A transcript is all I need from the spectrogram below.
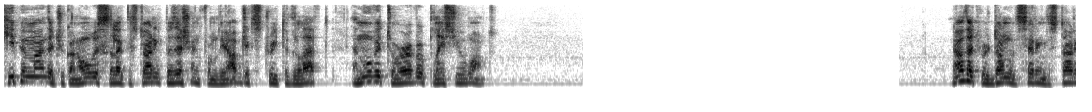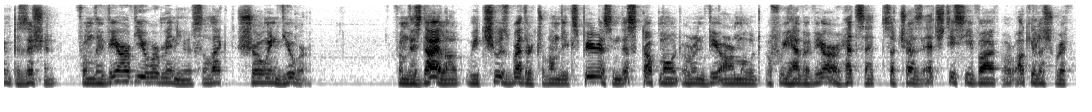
Keep in mind that you can always select the starting position from the object's tree to the left and move it to wherever place you want. Now that we're done with setting the starting position, from the VR Viewer menu select Show in Viewer. From this dialog, we choose whether to run the experience in desktop mode or in VR mode if we have a VR headset such as HTC Vive or Oculus Rift.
